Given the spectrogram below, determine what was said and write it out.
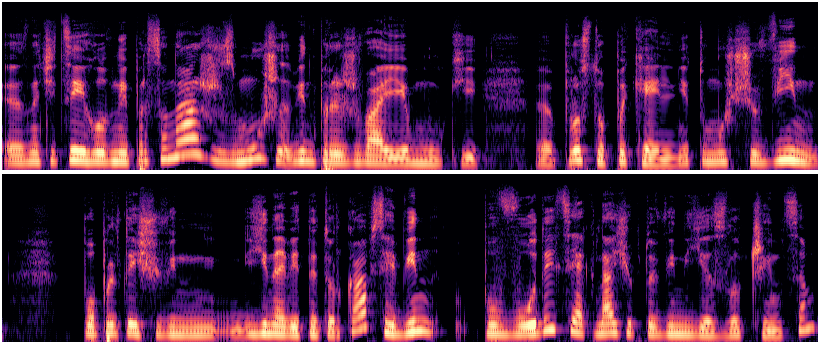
Е, значить, цей головний персонаж змуш... він переживає муки е, просто пекельні, тому що він попри те, що він її навіть не торкався, він поводиться, як начебто він є злочинцем.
